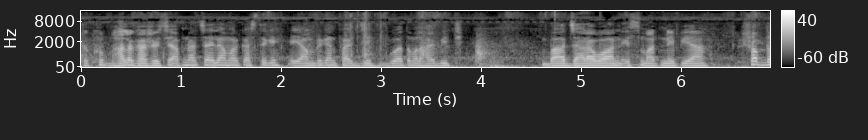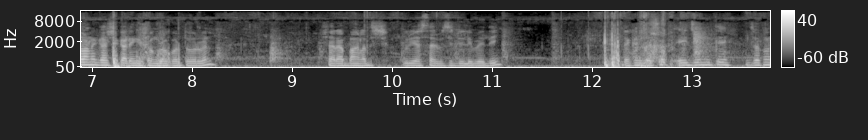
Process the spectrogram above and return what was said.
তো খুব ভালো ঘাস হয়েছে। আপনার চাইলে আমার কাছ থেকে এই American five G Guatemala hybrid বা জারা ওয়ান স্মার্ট নেপিয়া সব ধরনের ঘাসের কাটিং সংগ্রহ করতে পারবেন। সারা বাংলাদেশ কুরিয়ার সার্ভিসে ডেলিভারি দিই। দেখেন দর্শক, এই জমিতে যখন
